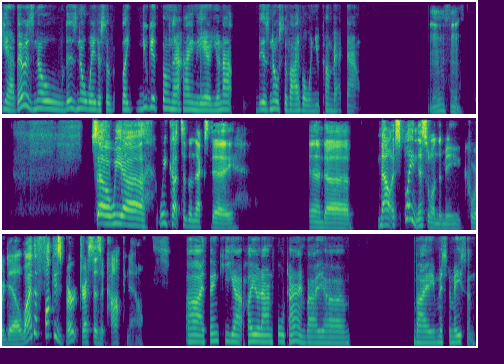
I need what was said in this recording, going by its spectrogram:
Yeah, there is no there's no way to survive. Like you get thrown that high in the air, you're not. There's no survival when you come back down. hmm So we uh we cut to the next day, and uh now explain this one to me, Cordell. Why the fuck is Burt dressed as a cop now? Uh, I think he got hired on full time by um by Mr. Mason.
